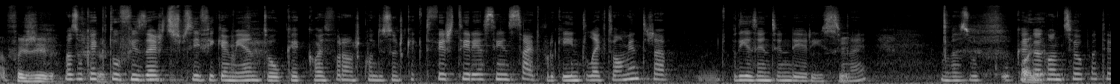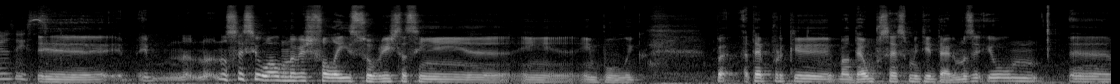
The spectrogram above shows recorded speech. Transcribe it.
ah, foi giro. Mas o que é que tu fizeste especificamente, ou que é, quais foram as condições, o que é que te fez ter esse insight? Porque intelectualmente já podias entender isso, Sim. não é? Mas o, o que Olha, é que aconteceu para teres isso? É, é, não, não, sei se eu alguma vez falei sobre isto assim em, eh, em, em público, até porque bom, é um processo muito interno, mas eu, eh,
